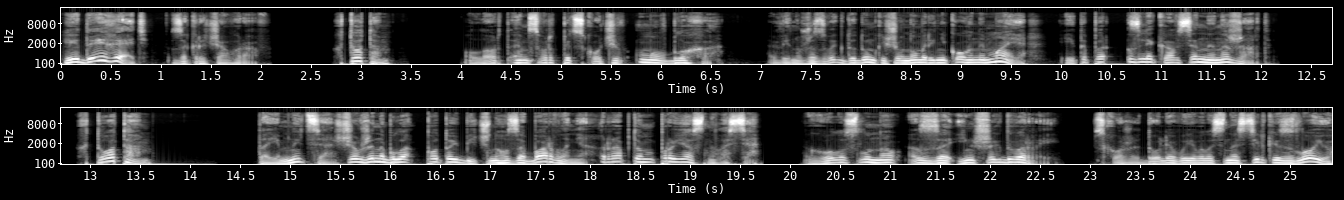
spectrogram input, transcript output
Іди геть. закричав граф. Хто там? Лорд Емсворт підскочив, мов блоха. Він уже звик до думки, що в номері нікого немає, і тепер злякався не на жарт. Хто там? Таємниця, що вже не була потойбічного забарвлення, раптом прояснилася. Голос лунав з-за інших дверей. Схоже, доля виявилася настільки злою,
